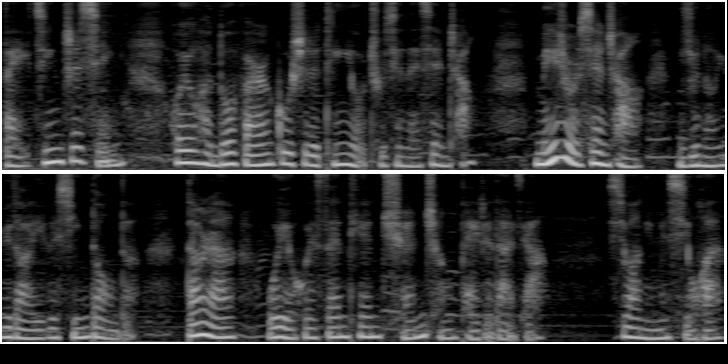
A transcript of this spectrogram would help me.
北京之行，会有很多凡人故事的听友出现在现场，没准现场你就能遇到一个心动的。当然，我也会三天全程陪着大家，希望你们喜欢。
